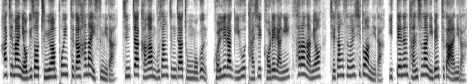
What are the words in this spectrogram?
하지만 여기서 중요한 포인트가 하나 있습니다. 진짜 강한 무상증자 종목은 권리락 이후 다시 거래량이 살아나며 재상승을 시도합니다. 이때는 단순한 이벤트가 아니라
